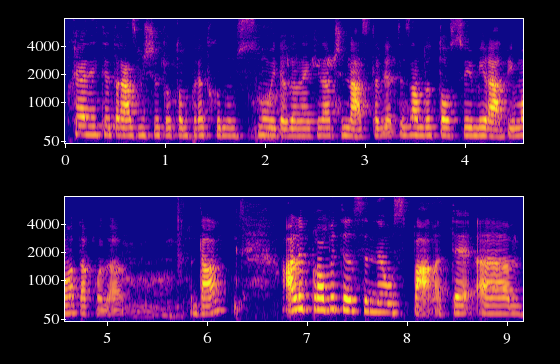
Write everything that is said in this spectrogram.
krenite da razmišljate o tom prethodnom snu i da ga na neki način nastavljate. Znam da to svi mi radimo, tako da, da. Ali probajte da se ne uspavate. Um,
